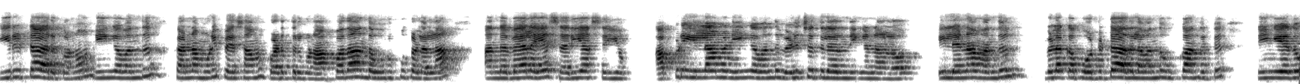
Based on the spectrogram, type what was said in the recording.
இருட்டா இருக்கணும். நீங்க வந்து கண்ண மூடி பேசாம படுத்திருக்கணும். அப்பதான் அந்த உறுப்புகள் எல்லாம் அந்த வேலைய சரியா செய்யும். அப்படி இல்லாம நீங்க வந்து வெளிச்சத்துல இருந்தீங்கன்னாலோ, இல்லைன்னா வந்து விளக்க போட்டுட்டு அதுல வந்து உட்கார்ந்துட்டு நீங்க ஏதோ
